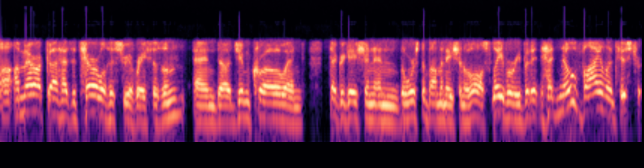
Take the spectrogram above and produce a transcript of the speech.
Uh, America has a terrible history of racism and uh, Jim Crow and segregation and the worst abomination of all, slavery, but it had no violent history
